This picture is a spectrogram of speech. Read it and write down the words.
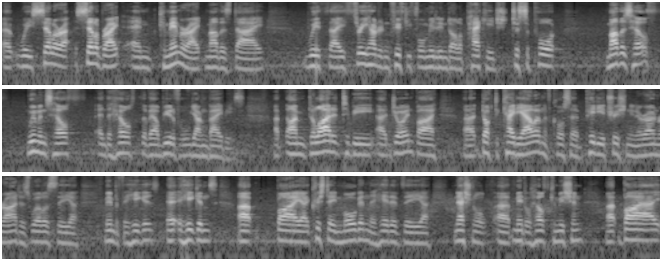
uh, we celebrate and commemorate Mother's Day with a $354 million package to support mothers' health, women's health, and the health of our beautiful young babies. Uh, I'm delighted to be uh, joined by uh, Dr. Katie Allen, of course, a paediatrician in her own right, as well as the uh, member for Higgins, Higgins by Christine Morgan, the head of the National Mental Health Commission, by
